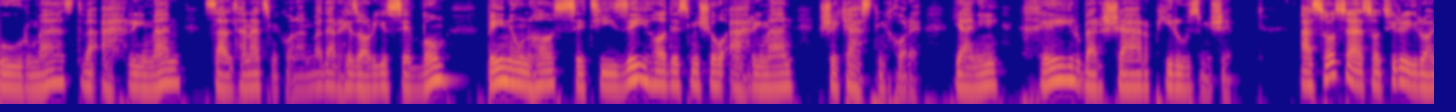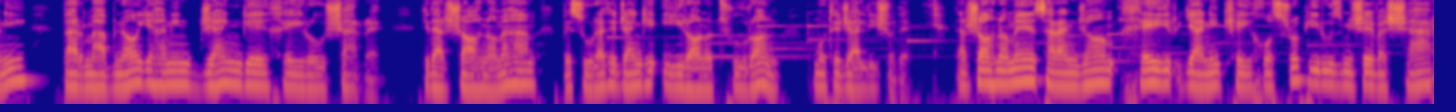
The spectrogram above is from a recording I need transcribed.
هورمزد و اهریمن سلطنت می‌کنن و در هزاری سوم بین اونها ستیزه حادث میشه و اهریمن شکست می‌خوره. یعنی خیر بر شر پیروز میشه. اساس اساتیر ایرانی بر مبنای همین جنگ خیر و شره که در شاهنامه هم به صورت جنگ ایران و توران متجلی شده. در شاهنامه سرانجام خیر یعنی کیخسرو پیروز میشه و شر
